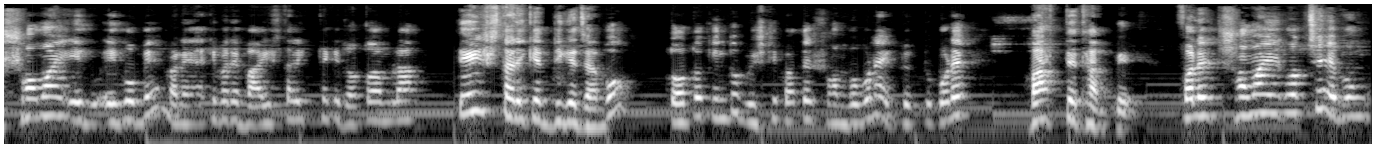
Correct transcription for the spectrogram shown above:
সময় এগ- এগোবে মানে একেবারে বাইশ তারিখ থেকে যত আমরা তেইশ তারিখের দিকে যাব, তত কিন্তু বৃষ্টিপাতের সম্ভাবনা একটু একটু করে বাড়তে থাকবে। ফলে সময় এগোচ্ছে এবং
